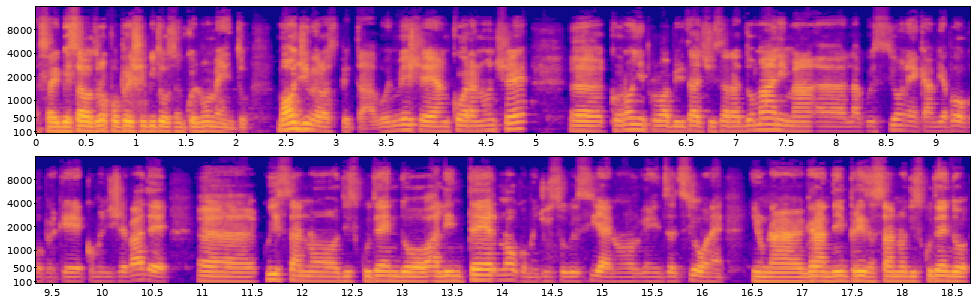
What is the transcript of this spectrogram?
sarebbe stato troppo precipitoso in quel momento. Ma oggi me lo aspettavo, invece ancora non c'è. Uh, con ogni probabilità ci sarà domani, ma la questione cambia poco perché, come dicevate, qui stanno discutendo all'interno, come giusto che sia in un'organizzazione, in una grande impresa, stanno discutendo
